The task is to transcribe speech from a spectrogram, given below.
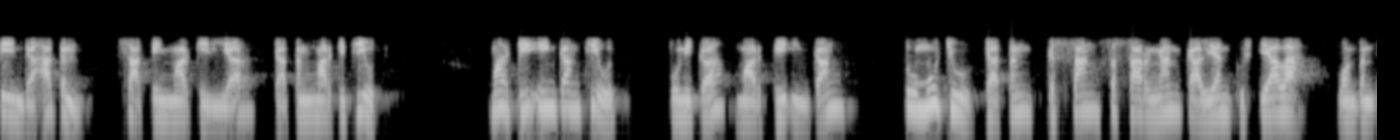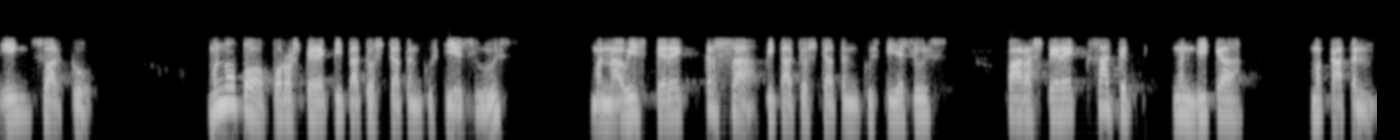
pindahaken saking margi liar dhateng margi ciut. Margi ingkang ciut punika margi ingkang tumuju dhateng gesang sesarengan kalian Gusti Allah wonten ing swarga. Menapa para sederek pitados dhateng Gusti Yesus? Menawi sederek kersa pitados dhateng Gusti Yesus, para sederek saged ngendika mekaten.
